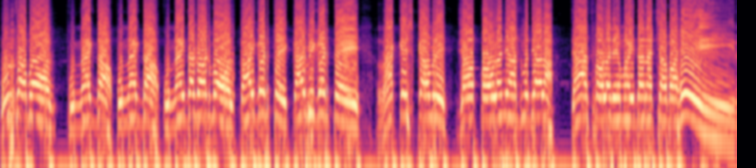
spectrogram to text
पुढचा बॉल पुन्हा एकदा पुन्हा एकदा पुन्हा एकदा डॉट बॉल काय घडतंय? काय बिघडतंय? राकेश कांबळे ज्या पावलाने आतमध्ये आला त्याच पावलाने मैदानाच्या बाहेर.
